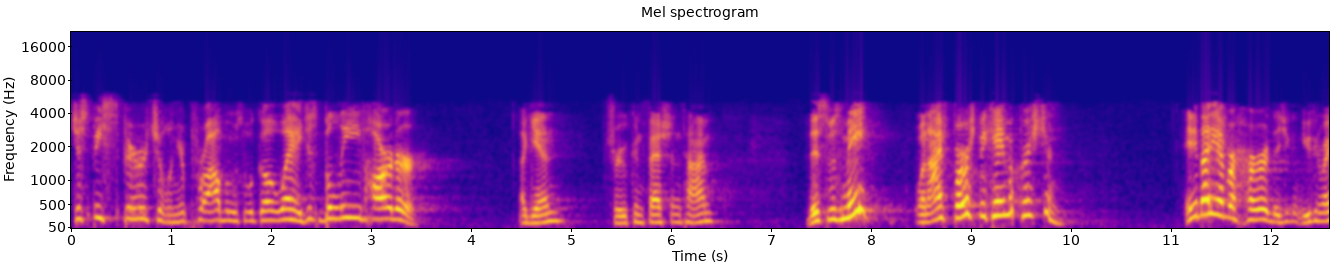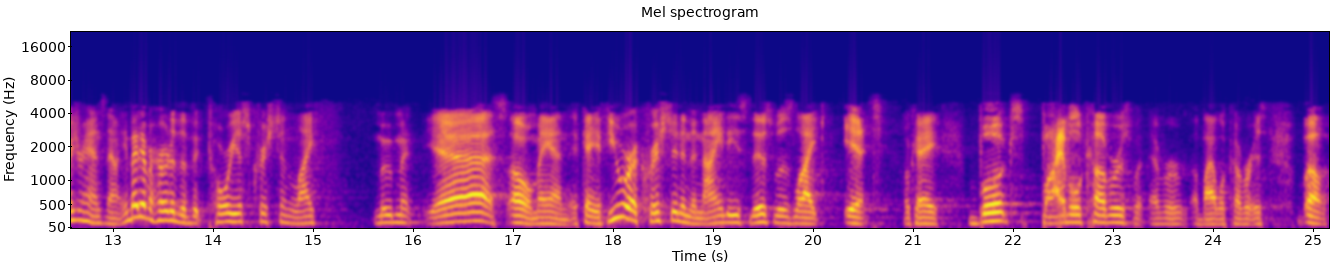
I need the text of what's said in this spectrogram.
Just be spiritual and your problems will go away. Just believe harder. Again, true confession time. This was me when I first became a Christian. Anybody ever heard that you can, you can raise your hands now. Anybody ever heard of the victorious Christian life movement? Yes. Oh man. Okay, if you were a Christian in the 90s, this was like it. Okay? Books, Bible covers, whatever a Bible cover is, well,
